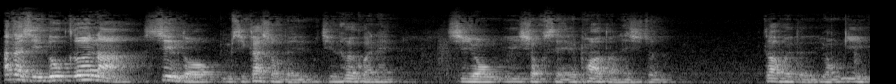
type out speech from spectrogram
啊，但是如果若信徒毋是甲上帝有真好关系，是用伊熟悉的判断的时阵，教会就容易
